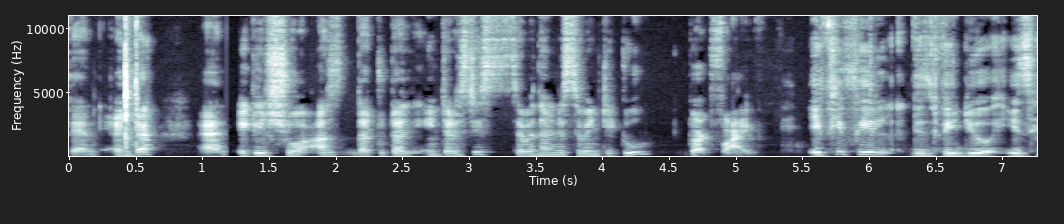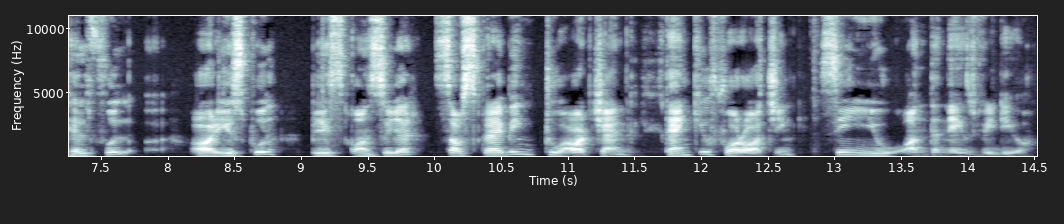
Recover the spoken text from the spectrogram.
then enter. And it will show us the total interest is 772.5 if you feel this video is helpful or useful please consider subscribing to our channel. Thank you for watching. See you on the next video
